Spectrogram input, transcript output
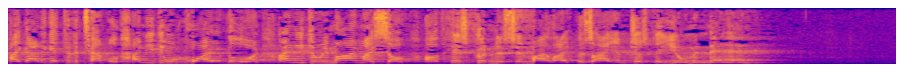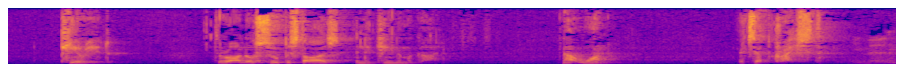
I got to get to the temple. I need to inquire of the Lord. I need to remind myself of His goodness in my life because I am just a human man. Period. There are no superstars in the kingdom of God. Not one. Except Christ. Amen.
